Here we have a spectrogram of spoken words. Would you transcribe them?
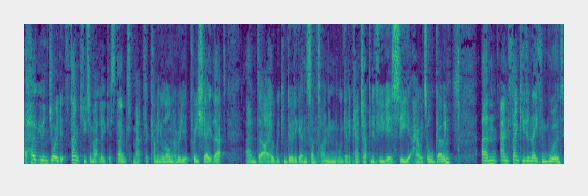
I hope you enjoyed it. Thank you to Matt Lucas. Thanks, Matt, for coming along. I really appreciate that. And uh, I hope we can do it again sometime and we'll get a catch up in a few years, see how it's all going. Um, and thank you to Nathan Wood.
